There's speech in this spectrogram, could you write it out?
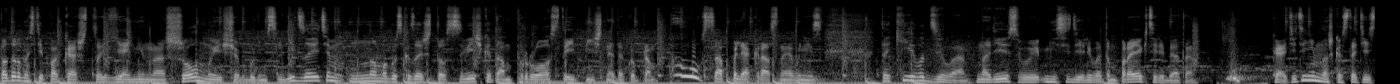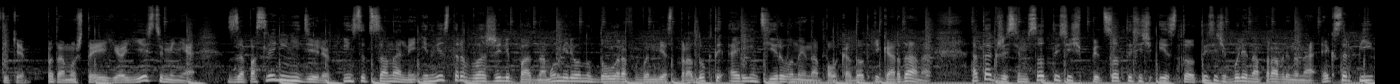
Подробностей пока что я не нашел, мы еще будем следить за этим, но могу сказать, что свечка там просто эпичная, такой прям пу, сопля красная вниз. Такие вот дела. Надеюсь, вы не сидели в этом проекте, ребята. Хотите немножко статистики? Потому что ее есть у меня. За последнюю неделю институциональные инвесторы вложили по 1 миллиону долларов в инвестпродукты, ориентированные на Polkadot и Cardano, а также 700 тысяч, 500 тысяч и 100 тысяч были направлены на XRP,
